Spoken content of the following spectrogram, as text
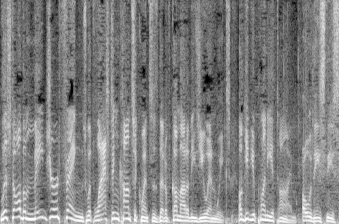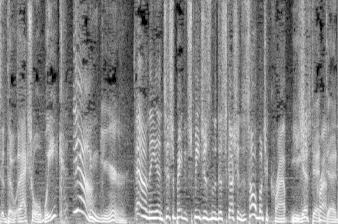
List all the major things with lasting consequences that have come out of these UN weeks. I'll give you plenty of time. Oh, these these the actual week? Yeah. Yeah. Yeah, and the anticipated speeches and the discussions. It's all a bunch of crap. You It's get just that, crap. uh, that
